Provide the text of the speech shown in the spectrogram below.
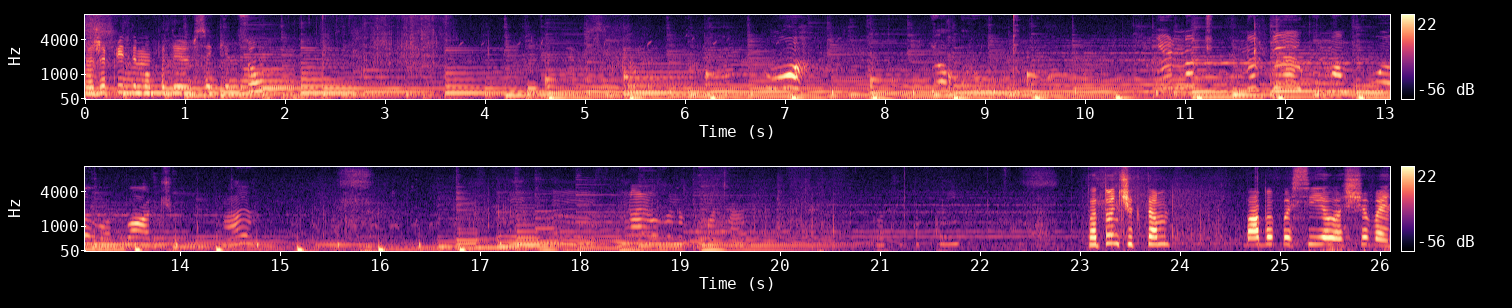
Квіточки. Може підемо подивимося кінзу? О! Круто. Я на, на бачу. Вже не пам'ятаю. Платончик там баба посіяла щавель.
